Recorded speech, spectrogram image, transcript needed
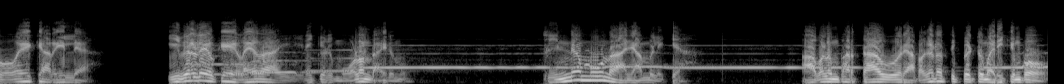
കോയക്ക് അറിയില്ല. ഇവരുടെയൊക്കെ ഇളയതായി എനിക്കൊരു മോളുണ്ടായിരുന്നു. ചിന്നമ്മൂന്നാ ഞാൻ വിളിക്ക. അവളും ഭർത്താവും ഒരു അപകടത്തിൽപ്പെട്ട് മരിക്കുമ്പോ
